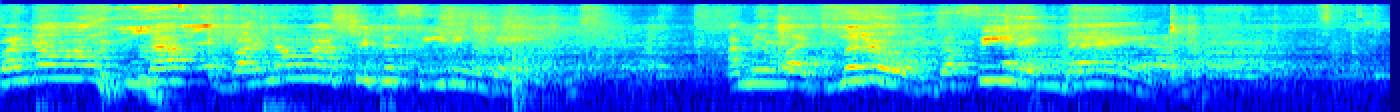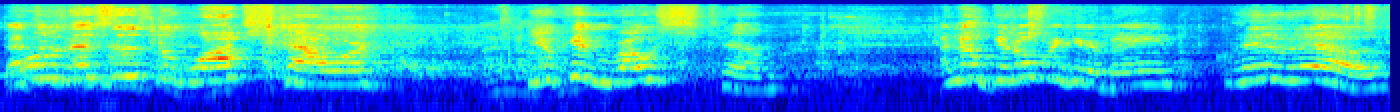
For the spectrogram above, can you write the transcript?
Right now, I'm right now I'm actually defeating Bane. I mean, like literally defeating Bane. That oh, this is the watchtower. You can roast him. I know. Get over here, Bane. Here It is.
